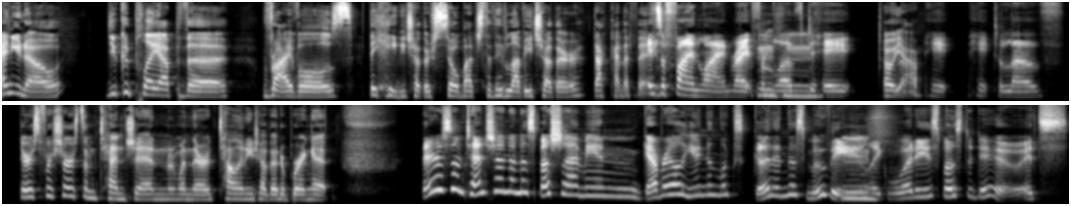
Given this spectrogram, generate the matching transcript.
And you know, you could play up the rivals. They hate each other so much that they love each other, that kind of thing. it's a fine line, right? From love to hate, oh, yeah. hate, hate to love. There's for sure some tension when they're telling each other to bring it. There's some tension, and especially, I mean, Gabrielle Union looks good in this movie. Mm. Like, what are you supposed to do? It's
